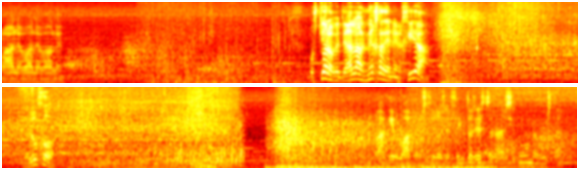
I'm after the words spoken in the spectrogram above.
Vale, vale, vale. Hostia, lo que te da la almeja de energía. De lujo. estos así como me gusta.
